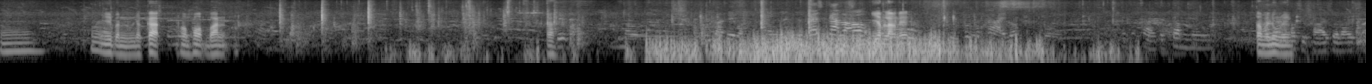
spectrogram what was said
อืมนี่บรรยากาศหอมๆบ้านอะ ๆการเทบ่ ราชการเราเอา เยี่ยมหลังนี่ยรถถ่ายเป็นกำเลยตามไปนุ่งเองขาสิขายไลด์ใส่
